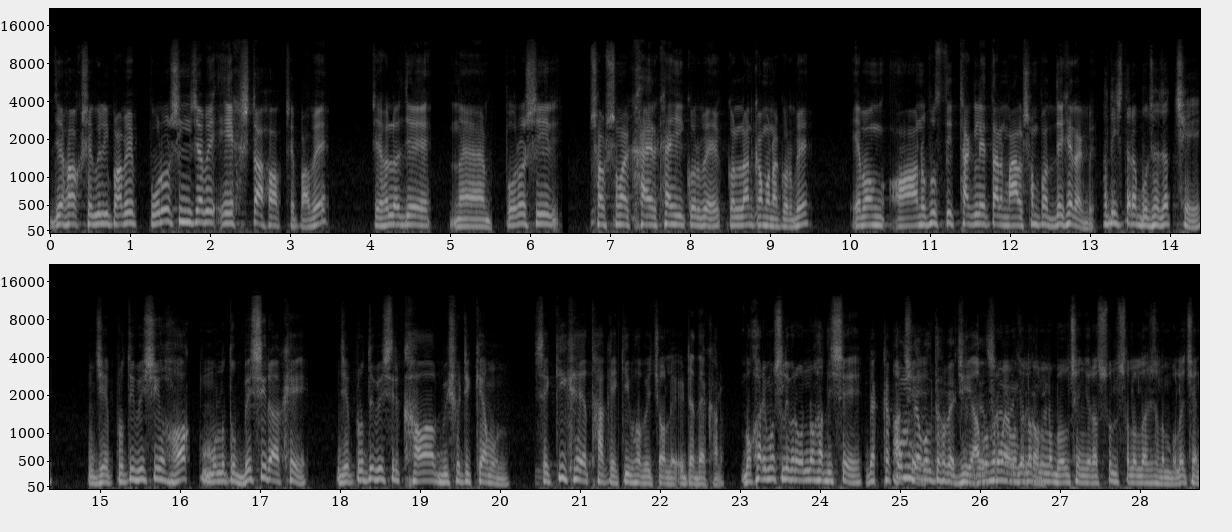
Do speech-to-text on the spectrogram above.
যে হক সেগুলি পাবে। পড়শি হিসাবে এক্সট্রা হক সে পাবে। সে হলো যে পড়শির সবসময় খায়ের খাহি করবে কল্যাণ কামনা করবে এবং অনুপস্থিত থাকলে তার মাল সম্পদ দেখে রাখবে। হাদিস দ্বারা বোঝা যাচ্ছে যে প্রতিবেশী হক মূলত বেশি রাখে যে প্রতিবেশীর খাওয়া বিষয়টি কেমন সে কি খেয়ে থাকে কীভাবে চলে এটা দেখার। বোখারি মুসলিমের অন্য হাদিসে জি একটু, আবু যে সময় হুরায়রা আমাদের রাদিয়াল্লাহু কম। আনহু বলছেন যে রাসুল সাল্লাম বলেছেন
